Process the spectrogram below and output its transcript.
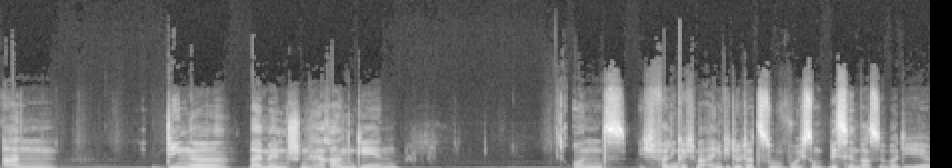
an Dinge bei Menschen herangehen. Und ich verlinke euch mal ein Video dazu, wo ich so ein bisschen was über die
